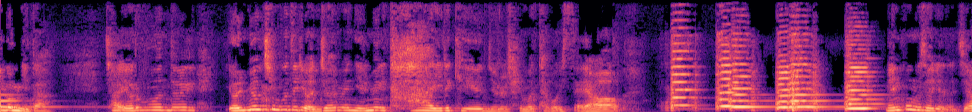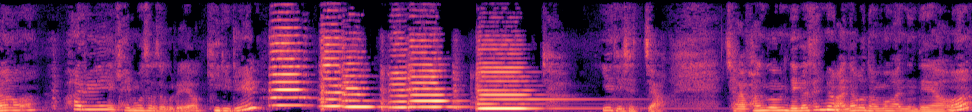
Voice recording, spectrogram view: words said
이겁니다. 자, 여러분들 10명 친구들이 연주하면 10명이 다 이렇게 연주를 잘못하고 있어요. 맹꽁이 소리 나죠? 팔을 잘못 써서 그래요. 길이를. 자, 이해되셨죠? 자, 방금 내가 설명 안 하고 넘어갔는데요.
